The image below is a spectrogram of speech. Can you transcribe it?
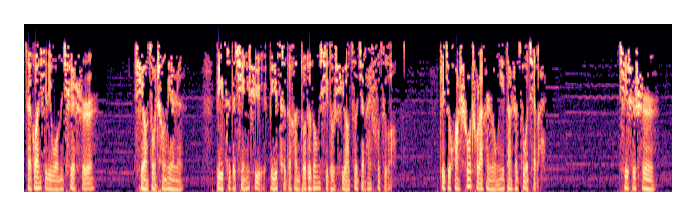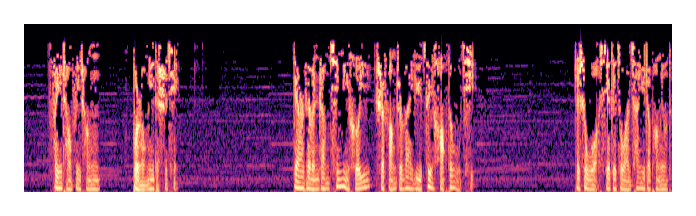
在关系里，我们确实需要做成年人，彼此的情绪、彼此的很多的东西都需要自己来负责。这句话说出来很容易，但是做起来其实是非常非常不容易的事情。第二篇文章：亲密合一是防止外遇最好的武器。这是我写给昨晚参与者朋友的。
